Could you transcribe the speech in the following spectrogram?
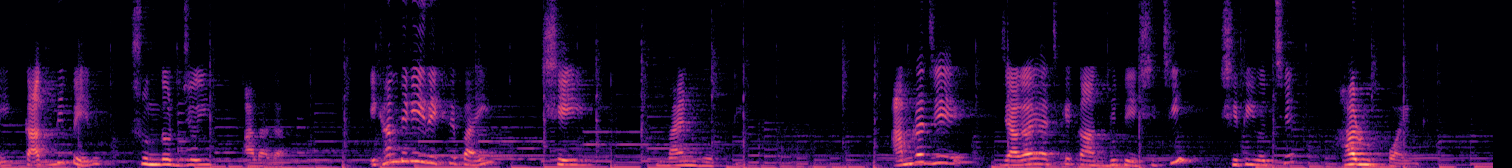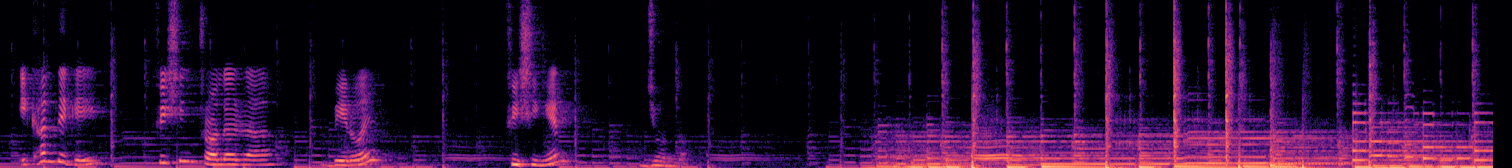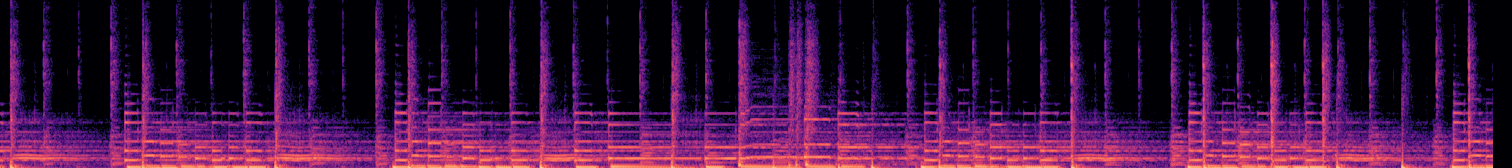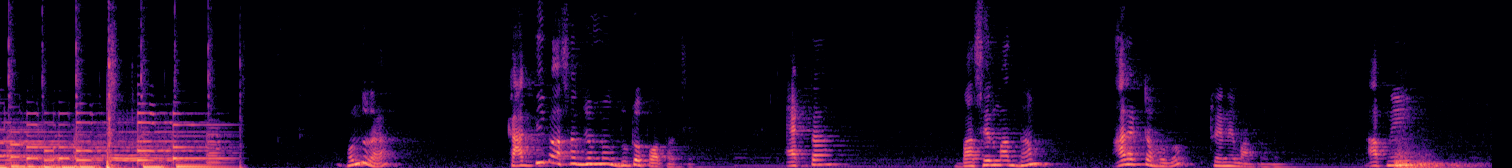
এই কাকদ্বীপের সৌন্দর্যই আলাদা। এখান থেকেই দেখতে পাই সেই ম্যানগ্রোভটি। আমরা যে জায়গায় আজকে কাকদ্বীপে এসেছি, সেটি হচ্ছে হারুদ পয়েন্ট। এখান থেকেই ফিশিং ট্রলাররা বেরোয় ফিশিংয়ের জন্য। কাকদ্বীপ আসার জন্য দুটো পথ আছে। একটা বাসের মাধ্যম আর একটা হলো ট্রেনের মাধ্যমে। আপনি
